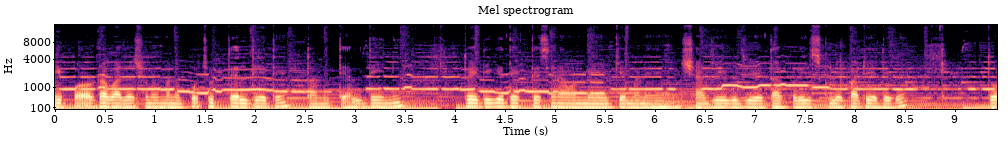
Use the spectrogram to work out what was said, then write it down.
এই পরোটা বাজার সময় মানে প্রচুর তেল দিয়ে দেয়। তো আমি তেল দিইনি। এদিকে দেখতেছেন আমার মেয়েকে মানে সাজিয়ে গুজিয়ে তারপরে স্কুলে পাঠিয়ে দেবে। তো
